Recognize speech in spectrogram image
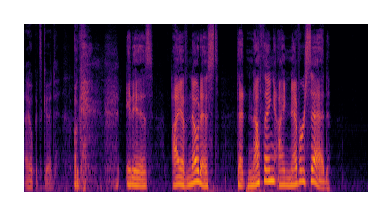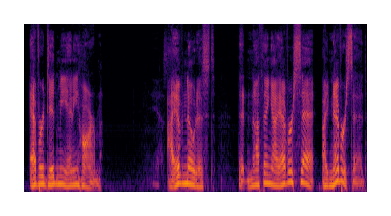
I hope it's good. Okay. It is I have noticed that nothing I never said ever did me any harm. Yes. I have noticed that nothing I ever said, I never said,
